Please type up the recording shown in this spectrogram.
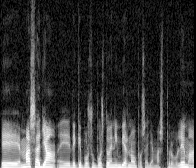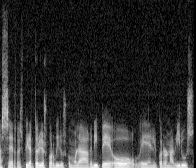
Eh, más allá eh, de que, por supuesto, en invierno pues haya más problemas eh, respiratorios por virus como la gripe o el coronavirus,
